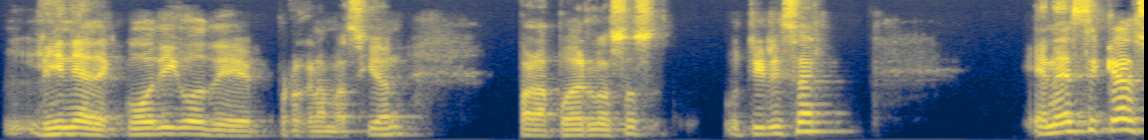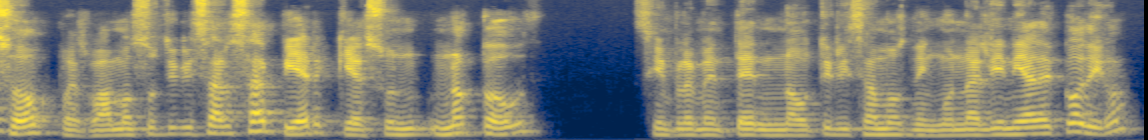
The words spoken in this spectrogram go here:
línea de código de programación para poderlos utilizar. En este caso, pues vamos a utilizar Zapier, que es un no code, simplemente no utilizamos ninguna línea de código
